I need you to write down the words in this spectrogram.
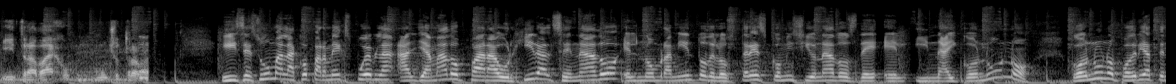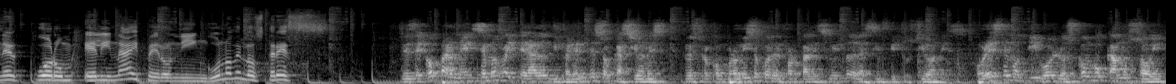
y trabajo, mucho trabajo. Y se suma la Coparmex Puebla al llamado para urgir al Senado el nombramiento de los tres comisionados de el INAI con uno. Con uno podría tener quórum el INAI, pero ninguno de los tres. Desde Coparmex hemos reiterado en diferentes ocasiones nuestro compromiso con el fortalecimiento de las instituciones. Por este motivo los convocamos hoy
